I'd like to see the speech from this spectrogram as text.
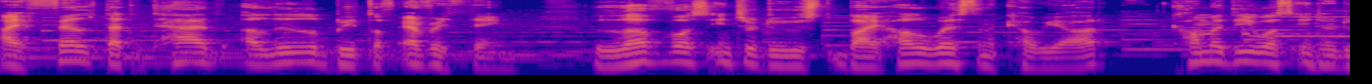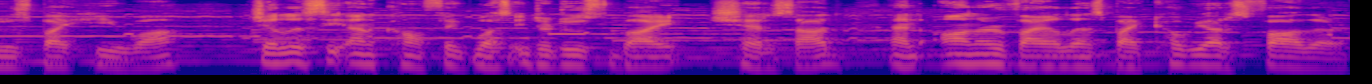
I felt that it had a little bit of everything. Love was introduced by Halwest and Koyar, comedy was introduced by Hiwa, jealousy and conflict was introduced by Sherzad, and honor violence by Koyar's father.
